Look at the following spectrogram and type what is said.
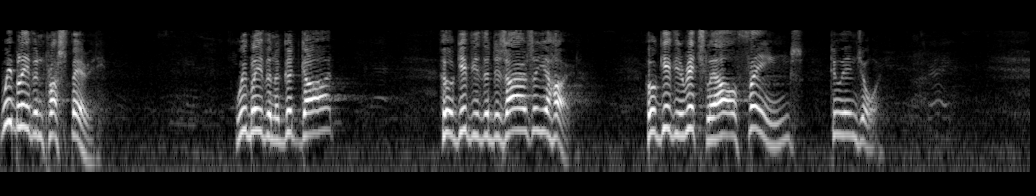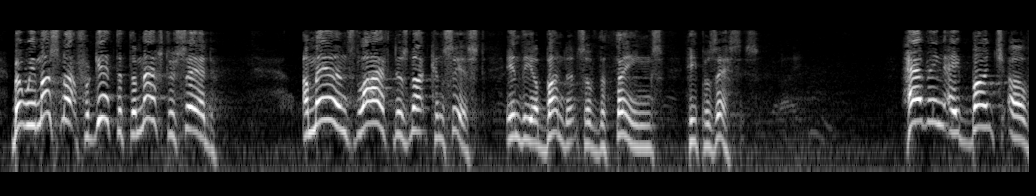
We believe in prosperity. We believe in a good God who will give you the desires of your heart, who will give you richly all things to enjoy. But we must not forget that the Master said, a man's life does not consist in the abundance of the things he possesses. Having a bunch of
